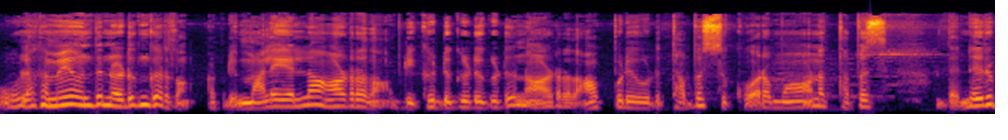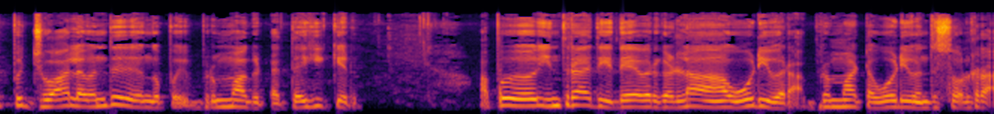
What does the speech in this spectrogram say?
உலகமே வந்து நடுங்கிறதாம். அப்படி மலையெல்லாம் ஆடுறதாம். அப்படி கிடு கிடு கிடுன்னு ஆடுறதாம். அப்படி ஒரு தபசு கோரமான தபஸ் அந்த நெருப்பு ஜுவாலை வந்து அங்கே போய் பிரம்மா கிட்ட தகிக்கிறது அப்போ இந்திராதி தேவர்கள்லாம் ஓடி வரா. பிரம்மாட்ட ஓடி வந்து சொல்றா.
